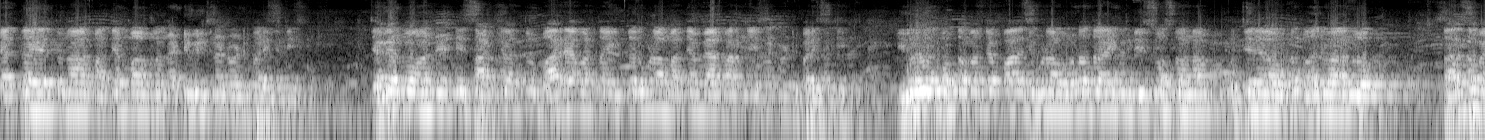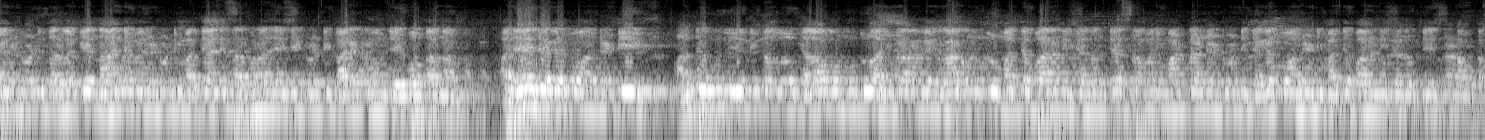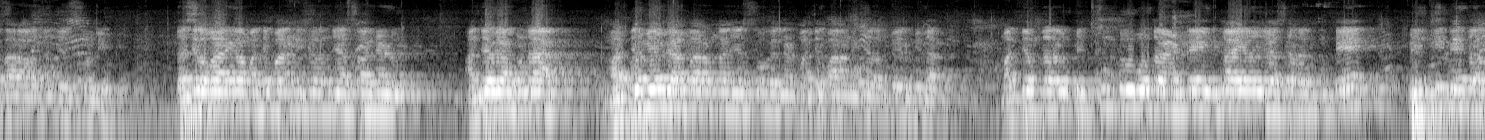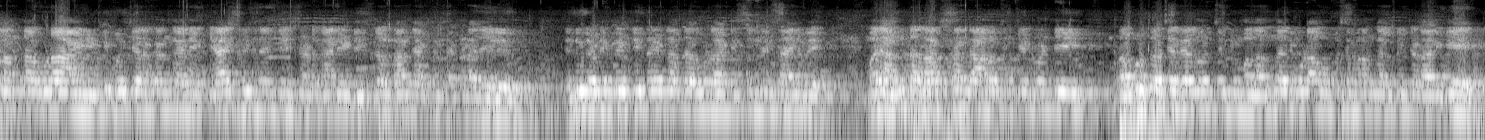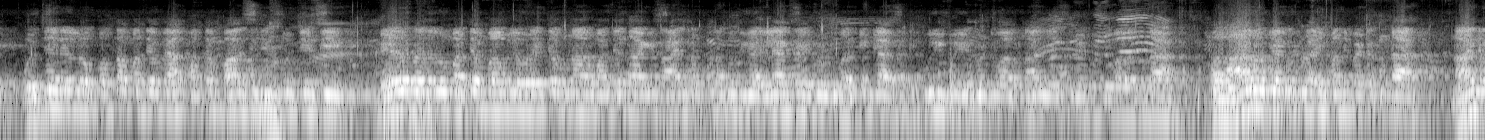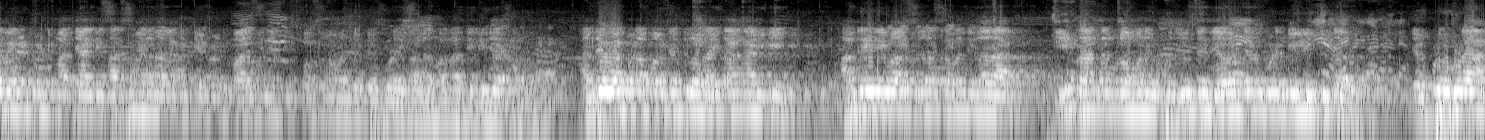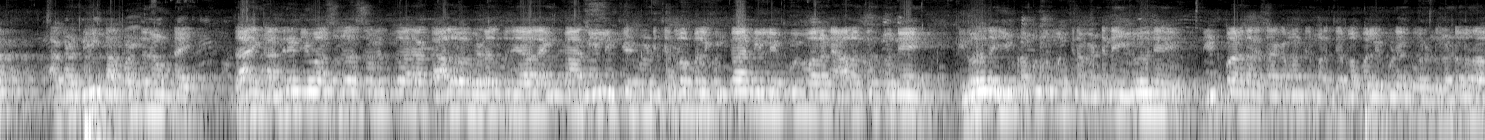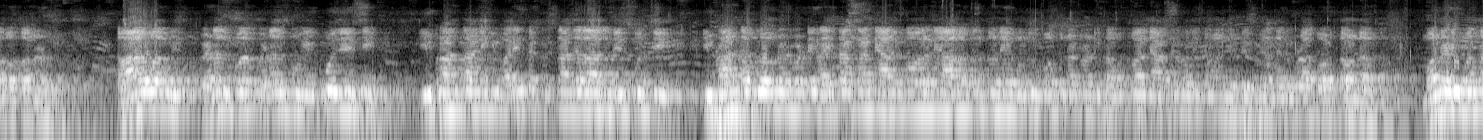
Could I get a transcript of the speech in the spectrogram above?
పెద్ద ఎత్తున మద్యం బాబులను నడ్డి విరిచినటువంటి పరిస్థితి. జగన్మోహన్ రెడ్డి సాక్షాత్తు భార్యాభర్త ఇద్దరు కూడా మద్యం వ్యాపారం చేసినటువంటి పరిస్థితి. ఈరోజు కొత్త మద్యం పాలసీ కూడా ఒకటో తారీఖున తీసుకొస్తున్నాం. వచ్చే నెల ఒకటో మొదటి వారంలో సరసమైనటువంటి ధరలకే నాణ్యమైనటువంటి మద్యాన్ని సరఫరా చేసేటువంటి కార్యక్రమం చేయబోతున్నాం. అదే జగన్మోహన్ రెడ్డి అంతకుముందు ఎన్నికల్లో గెలవ ముందు అధికారంలోకి రాకముందు మద్యపాన నిషేధం చేస్తామని మాట్లాడినటువంటి జగన్మోహన్ రెడ్డి మద్యపాన నిషేధం చేసినాడు? ఒకసారి ఆలోచన చేసుకోండి. దశల వారీగా మద్యపాన నిషేధం చేస్తా అన్నాడు. అంతేకాకుండా మద్యమే వ్యాపారంగా చేసుకోగలిగినాడు మద్యపాన నిషేధం పేరు మీద. మద్యం ధరలు పెంచుకుంటూ పోతాయంటే ఇంకా ఏదో చేస్తాడనుకుంటే పెంచిందే ధరలంతా కూడా ఆయన ఇంటికి వచ్చే రకంగానే క్యాష్ బిజినెస్ చేసినాడు కానీ డిజిటల్ ట్రాన్సాక్షన్స్ ఎక్కడా చేయలేదు. ఎందుకంటే పెంచిన రేట్లంతా కూడా డిస్టిలరీస్ ఆయనవే. మరి అంత రాక్షసంగా ఆలోచించేటువంటి ప్రభుత్వ చర్యల నుంచి మిమ్మల్ని అందరినీ కూడా ఉపశమనం కల్పించడానికి వచ్చే నెలలో కొత్త మద్యం మద్యం పాలసీ తీసుకొచ్చేసి పేద ప్రజలు మద్యం బాబులు ఎవరైతే ఉన్నారో మద్యం తాగి సాయంత్రం కొద్దిగా రిలాక్స్ అయ్యేటువంటి వర్కింగ్ క్లాస్ కూలిపోయేటువంటి వాళ్ళు నాలుగు చేసుకునేటువంటి వాళ్ళు కూడా వాళ్ళ ఆరోగ్యాన్ని కూడా ఇబ్బంది పెట్టకుండా నాణ్యమైనటువంటి మద్యాన్ని సరసమైన ధరలకు ఇచ్చేటువంటి పాలసీని తీసుకొస్తున్నామని చెప్పేసి కూడా ఈ సందర్భంగా తెలియజేస్తున్నాం. అంతేకాకుండా భవిష్యత్తులో రైతాంగానికి అంద్రీ నివాస్ సమితి ద్వారా ఈ ప్రాంతంలో మనం ఇప్పుడు చూస్తే దేవతలు కూడా నీళ్ళు ఇచ్చుతారు ఎప్పుడు కూడా అక్కడ నీళ్ళు కనపడుతూనే ఉంటాయి. దానికి అందరి నివాసుల సమితి ద్వారా కాలువ వెడల్పు చేయాలి? ఇంకా నీళ్ళు ఇచ్చేటువంటి చెర్లోపల్లికి ఇంకా నీళ్ళు ఎక్కువ ఇవ్వాలనే ఆలోచనతోనే ఈ రోజున ఈ ప్రభుత్వం వచ్చిన వెంటనే ఈ రోజునే నీటిపారుదల శాఖ మంత్రి మన చెర్లపల్లి కూడా ఇంకో రెండు గంటలు రాబోతున్నాడు. కాలువ వెడల్పు వెడల్పు ఎక్కువ చేసి ఈ ప్రాంతానికి మరింత కృష్ణా జలాలు తీసుకొచ్చి ఈ ప్రాంతంలో ఉన్నటువంటి రైతాంగాన్ని ఆదుకోవాలనే ఆలోచనతోనే ముందుకు పోతున్నటువంటి ప్రభుత్వాన్ని ఆశీర్వదించమని చెప్పేసి మీ అందరినీ కూడా కోరుతా ఉన్నారు మొన్నటి మొన్న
